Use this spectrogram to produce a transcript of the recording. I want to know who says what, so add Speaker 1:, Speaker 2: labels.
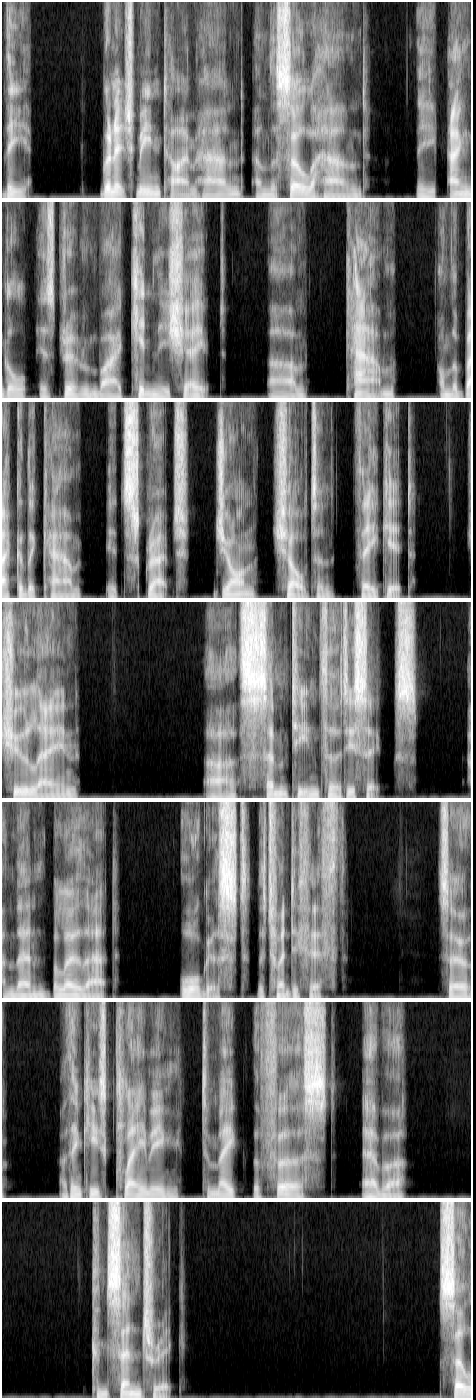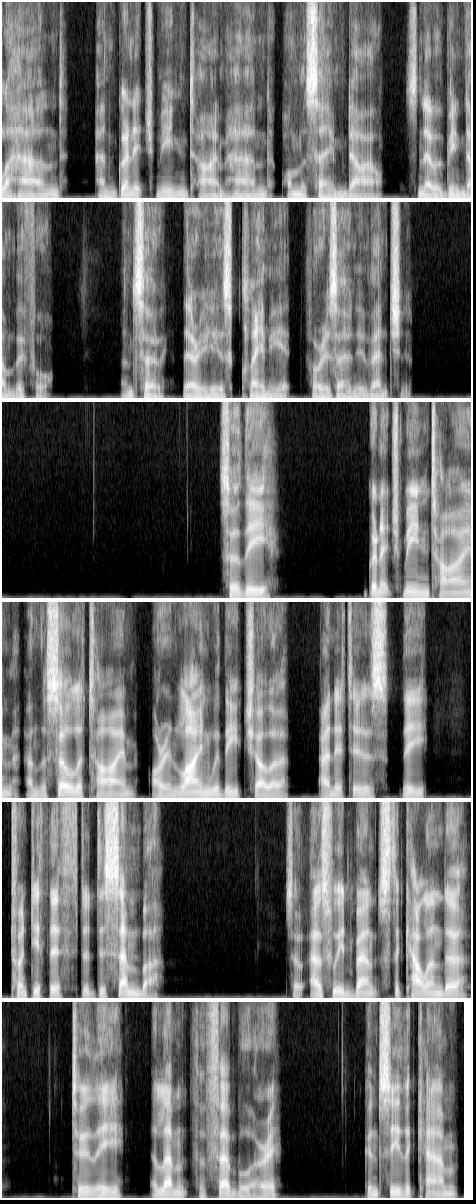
Speaker 1: the Greenwich Mean Time hand and the solar hand, the angle is driven by a kidney shaped um, cam. On the back of the cam, it's scratched John Shelton, fecit. Shoe Lane, uh, 1736. And then below that, August the 25th. So I think he's claiming to make the first ever concentric solar hand and Greenwich Mean Time hand on the same dial. It's never been done before. And so there he is claiming it for his own invention. So the Greenwich Mean Time and the solar time are in line with each other, and it is the 25th of December. So as we advance the calendar to the 11th of February, you can see the cam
